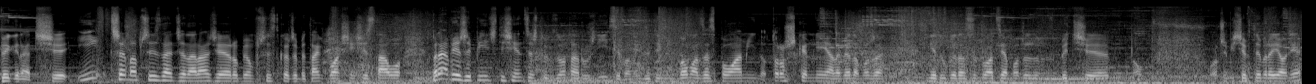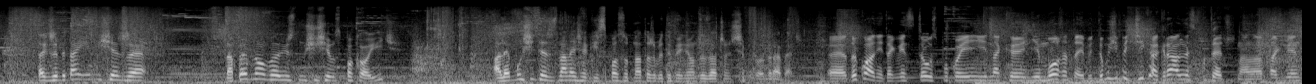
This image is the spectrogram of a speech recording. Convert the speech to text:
wygrać i trzeba przyznać, że na razie robią wszystko, żeby tak właśnie się stało. Prawie, że 5000 sztuk złota różnicy pomiędzy tymi dwoma zespołami, no troszkę mniej, ale wiadomo, że niedługo ta sytuacja może być, no, oczywiście w tym rejonie, także wydaje mi się, że na pewno Overuse musi się uspokoić, ale musi też znaleźć jakiś sposób na to, żeby te pieniądze zacząć szybko odrabiać. E, dokładnie, tak więc to uspokojenie jednak e, nie może tutaj być. To musi być dzika gra, ale skuteczna, no, tak więc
